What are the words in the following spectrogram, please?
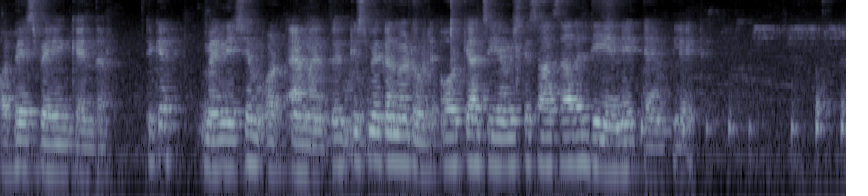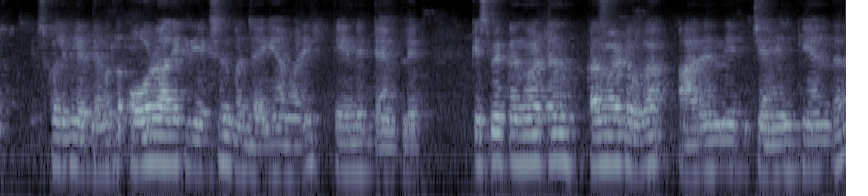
और बेस पेयरिंग के अंदर, ठीक है? मैग्नीशियम और एम आयन तो किसमें कन्वर्ट हो जाए। और क्या चाहिए हम इसके साथ साथ डी एन ए टेम्पलेट इसको लिख लेते हैं मतलब ओवरऑल एक रिएक्शन बन जाएगी हमारी टेन ए टेम्पलेट किसमें कन्वर्ट कन्वर्ट होगा? आर एन ए चैन के अंदर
